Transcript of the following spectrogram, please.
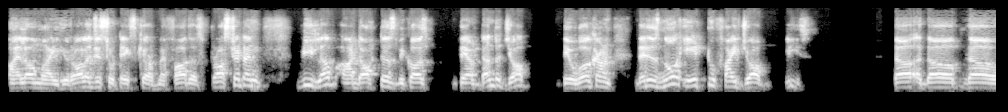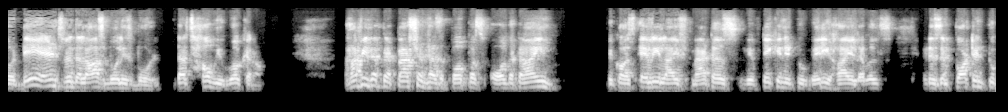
I love my urologist who takes care of my father's prostate. And we love our doctors because they have done the job. They work on, there is no eight to five job, please. The, the, the day ends when the last ball is bowled. That's how we work around. Happy that my passion has a purpose all the time because every life matters. We have taken it to very high levels. It is important to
